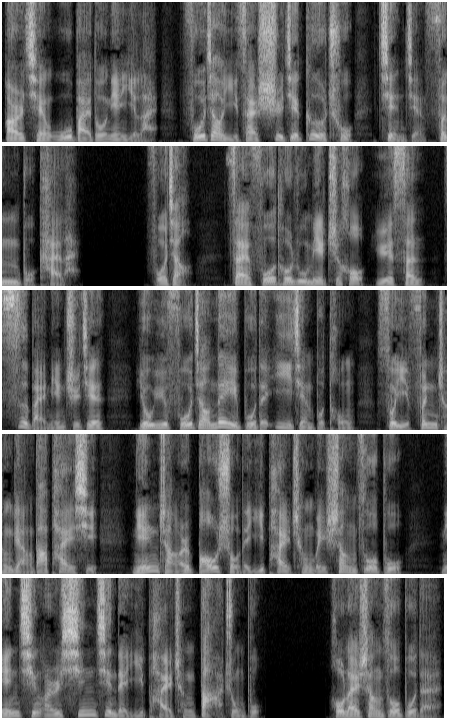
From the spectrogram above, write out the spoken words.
二千五百多年以来，佛教已在世界各处渐渐分布开来。佛教在佛陀入灭之后约三四百年之间，由于佛教内部的意见不同，所以分成两大派系：年长而保守的一派称为上座部，年轻而新进的一派称大众部。后来上座部的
